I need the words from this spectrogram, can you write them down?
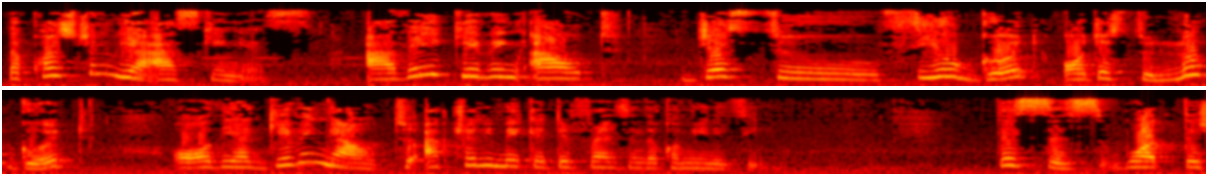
the question we are asking is, are they giving out just to feel good or just to look good or they are giving out to actually make a difference in the community. This is what this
